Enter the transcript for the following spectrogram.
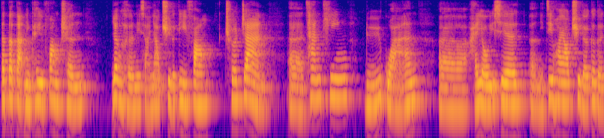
哒哒哒，你可以放成任何你想要去的地方，车站、呃，餐厅、旅馆，呃，还有一些呃，你计划要去的各个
